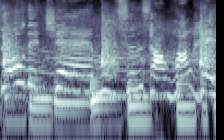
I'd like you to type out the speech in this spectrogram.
都得全部身上黄黑。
